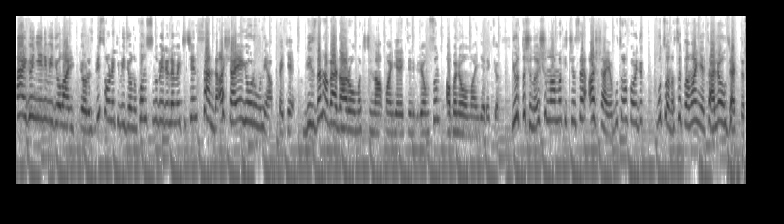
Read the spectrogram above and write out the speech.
Her gün yeni videolar yüklüyoruz. Bir sonraki videonun konusunu belirlemek için sen de aşağıya yorumunu yap. Peki bizden haberdar olmak için ne yapman gerektiğini biliyor musun? Abone olman gerekiyor. Yurt dışına ışınlanmak içinse aşağıya buton koyduk. Butona tıklaman yeterli olacaktır.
